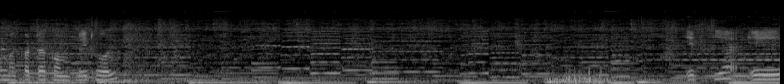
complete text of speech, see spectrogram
আমাৰ কটা কমপ্লিট হ'ল। এতিয়া এই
